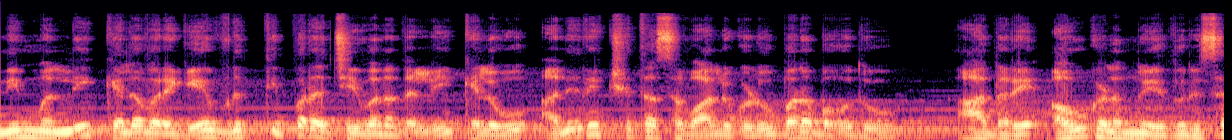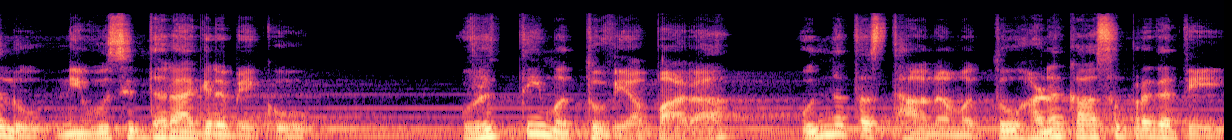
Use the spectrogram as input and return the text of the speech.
ನಿಮ್ಮಲ್ಲಿ ಕೆಲವರಿಗೆ ವೃತ್ತಿಪರ ಜೀವನದಲ್ಲಿ ಕೆಲವು ಅನಿರೀಕ್ಷಿತ ಸವಾಲುಗಳು ಬರಬಹುದು. ಆದರೆ ಅವುಗಳನ್ನು ಎದುರಿಸಲು ನೀವು ಸಿದ್ಧರಾಗಿರಬೇಕು. ವೃತ್ತಿ ಮತ್ತು ವ್ಯಾಪಾರ, ಉನ್ನತ ಸ್ಥಾನ ಮತ್ತು ಹಣಕಾಸು ಪ್ರಗತಿ.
